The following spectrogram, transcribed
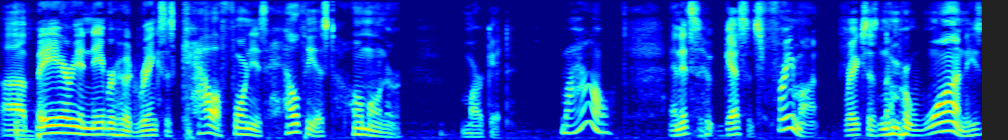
Uh, Bay Area neighborhood ranks as California's healthiest homeowner market. Wow. And it's guess it's Fremont ranks as number one. He's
